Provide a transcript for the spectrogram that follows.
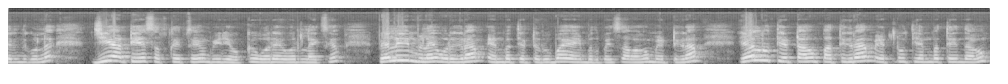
தெரிந்து கொள்ள ஜிஆர்டியை சப்ஸ்கிரைப் செய்யும் வீடியோவுக்கு ஒரே ஒரு லைக் செய்யும். வெள்ளியின் விலை ஒரு கிராம் எண்பத்தெட்டு ரூபாய் ஐம்பது பைசாவாகும் எட்டு கிராம் எழுநூற்றி எட்டாகவும் பத்து கிராம் எட்நூற்றி எண்பத்தைந்தாகவும்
